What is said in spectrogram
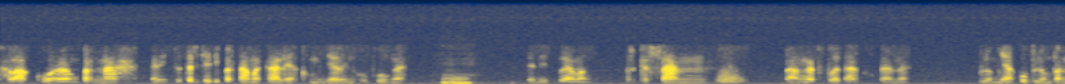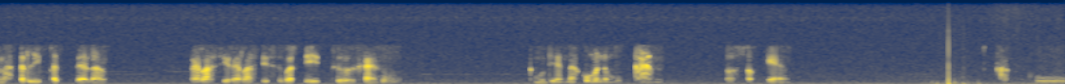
Kalau aku memang pernah dan itu terjadi pertama kali aku menjalin hubungan. Mm-mm. dan itu emang berkesan banget buat aku karena sebelumnya aku belum pernah terlibat dalam relasi-relasi seperti itu kan. Kemudian aku menemukan sosok yang aku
